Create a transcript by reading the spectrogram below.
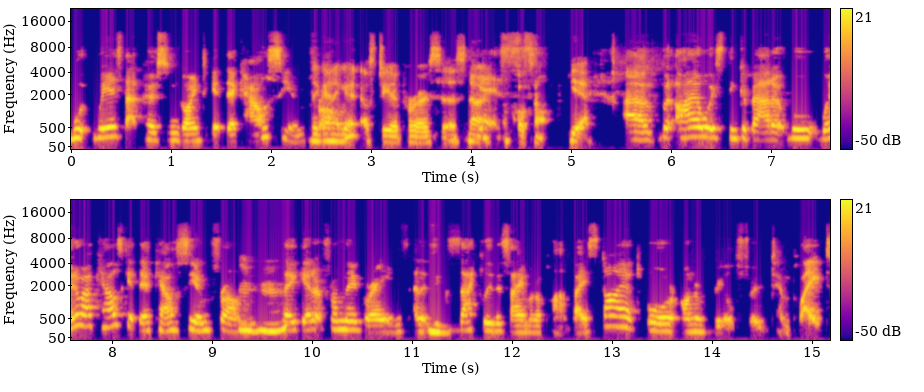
w- where's that person going to get their calcium? They're going to get osteoporosis. No, yes. of course not. Yeah. Uh, but I always think about it well, where do our cows get their calcium from? Mm-hmm. They get it from their greens, and it's mm-hmm. exactly the same on a plant based diet or on a real food template.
